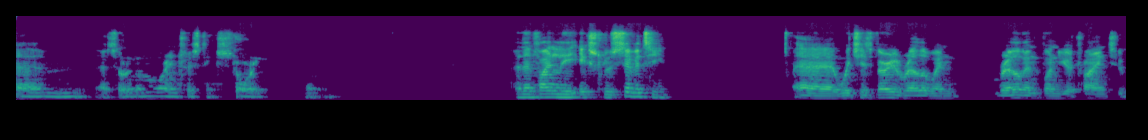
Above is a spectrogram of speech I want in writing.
um, sort of a more interesting story. And then finally, exclusivity, uh, which is very relevant relevant when you're trying to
